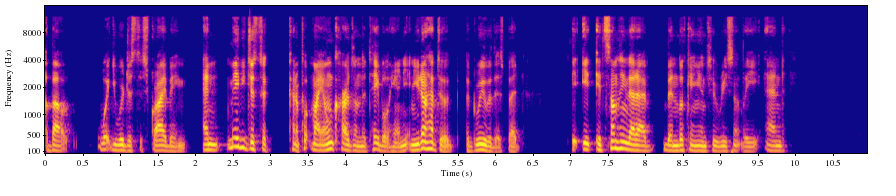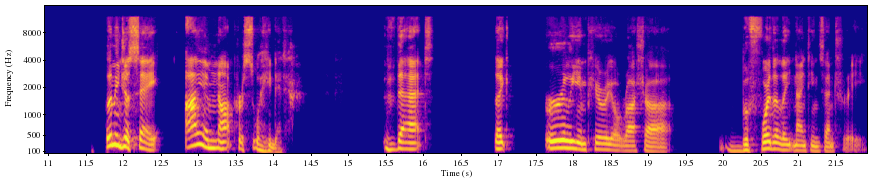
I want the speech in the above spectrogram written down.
about what you were just describing, and maybe just to kind of put my own cards on the table here. And you don't have to agree with this, but it, it's something that I've been looking into recently. And let me just say, I am not persuaded that, like, early imperial Russia before the late 19th century,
